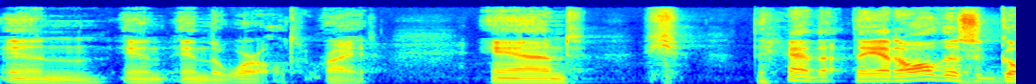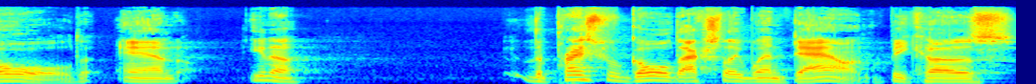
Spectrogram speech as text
in, in, in the world, right? And they had, they had all this gold, and, you know, the price of gold actually went down because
